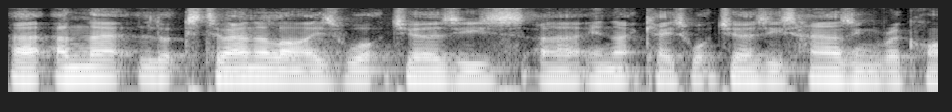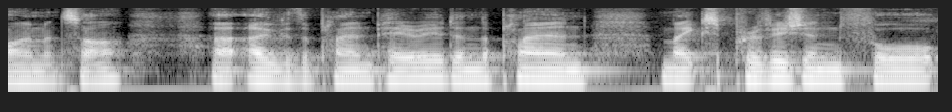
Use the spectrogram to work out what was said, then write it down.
uh, and that looks to analyse what Jersey's, uh, in that case, what Jersey's housing requirements are. Uh, over the plan period, and the plan makes provision for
